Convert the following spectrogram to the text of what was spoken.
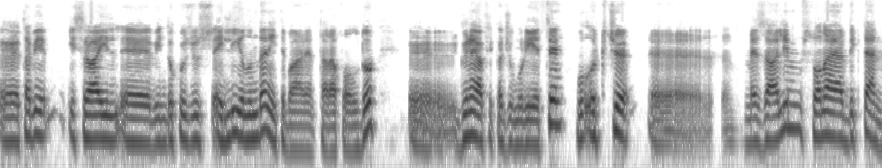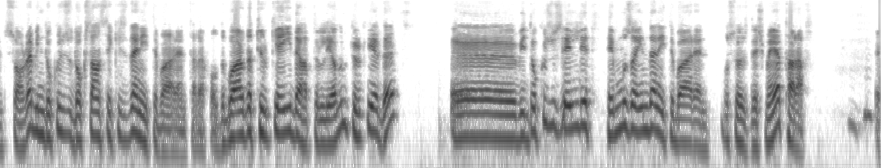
E, tabii İsrail e, 1950 yılından itibaren taraf oldu. E, Güney Afrika Cumhuriyeti bu ırkçı e, mezalim sona erdikten sonra 1998'den itibaren taraf oldu. Bu arada Türkiye'yi de hatırlayalım. Türkiye'de e, 1950 Temmuz ayından itibaren bu sözleşmeye taraf. Ee,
